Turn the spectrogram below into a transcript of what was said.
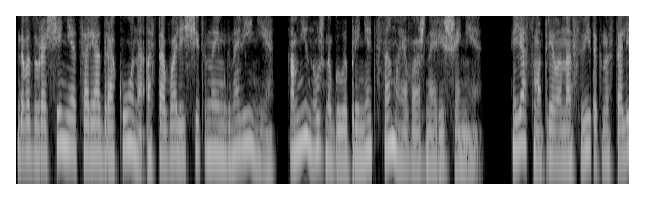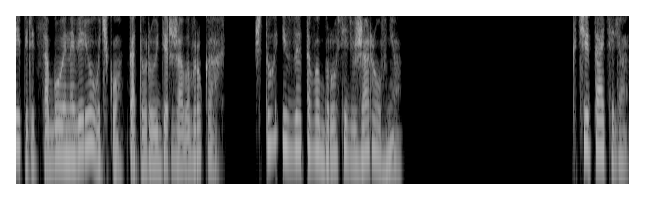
До возвращения царя-дракона оставались считанные мгновения, а мне нужно было принять самое важное решение. Я смотрела на свиток на столе перед собой на веревочку, которую держала в руках. Что из этого бросить в жаровню? К читателю.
